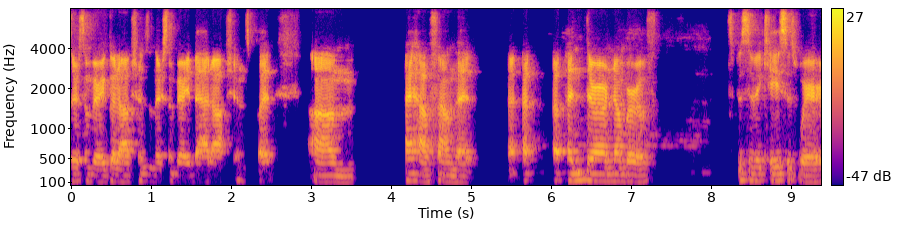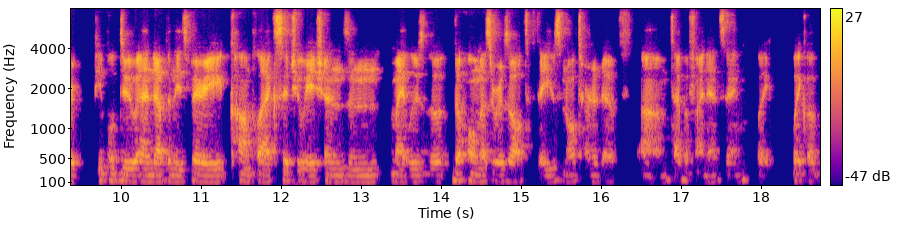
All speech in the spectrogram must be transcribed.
there's some very good options and there's some very bad options, but um, I have found that and there are a number of specific cases where people do end up in these very complex situations and might lose the, the home as a result if they use an alternative um, type of financing, like like a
